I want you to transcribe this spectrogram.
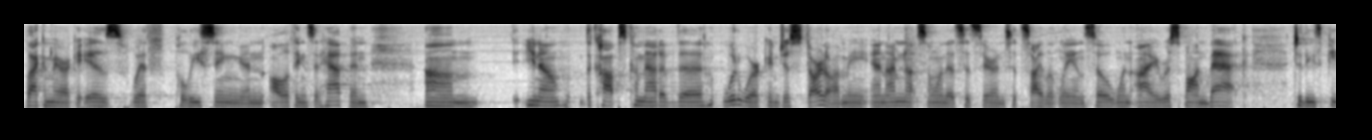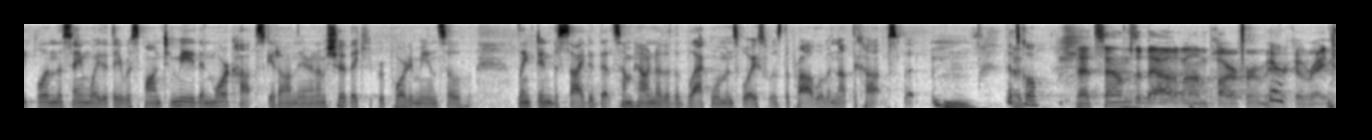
Black America is with policing and all the things that happen. Um, you know, the cops come out of the woodwork and just start on me, and I'm not someone that sits there and sits silently. And so when I respond back to these people in the same way that they respond to me, then more cops get on there, and I'm sure they keep reporting me. And so LinkedIn decided that somehow or another the black woman's voice was the problem and not the cops. But hmm. that's That- cool. That sounds about on par for America right now.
